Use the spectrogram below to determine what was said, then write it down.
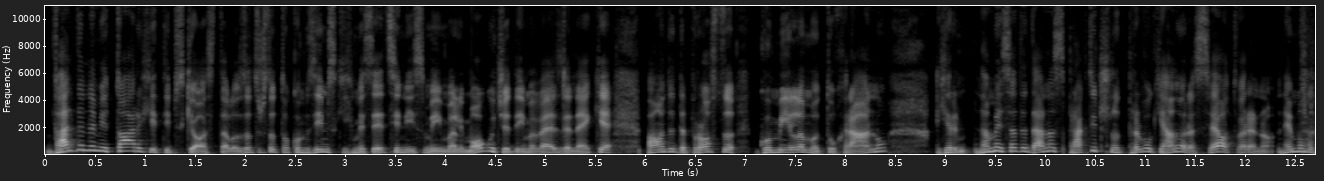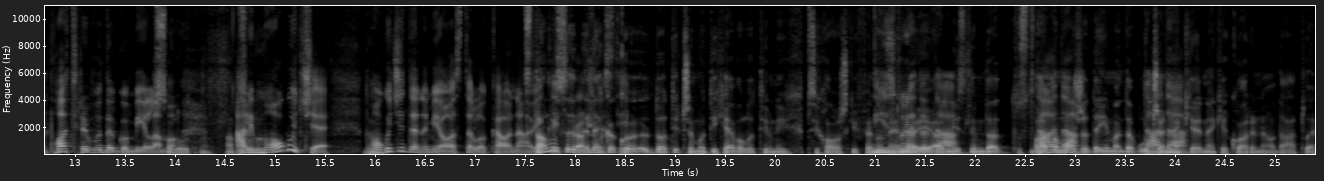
Valjda nam je to arhetipski ostalo, zato što tokom zimskih meseci nismo imali. Moguće da ima veze neke, pa onda da prosto gomilamo tu hranu, jer nama je sada danas praktično od 1. januara sve otvoreno. Nemamo potrebu da gomilamo. Apsolutno. apsolutno. Ali moguće, da. moguće da nam je ostalo kao navika Stalno iz prošlosti. Stalno se nekako dotičemo tih evolutivnih psiholoških fenomena Izgleda, i ja da. mislim da to stvarno da, da. može da ima, da vuče da, da. neke, neke korene odatle.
